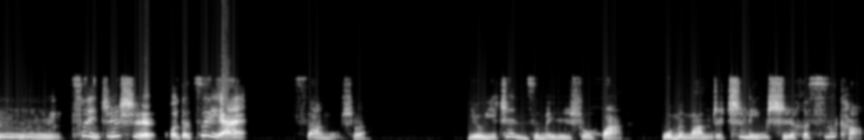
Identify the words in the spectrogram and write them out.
嗯，脆芝士，我的最爱。萨姆说。有一阵子没人说话，我们忙着吃零食和思考。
